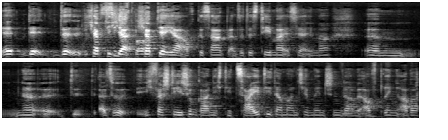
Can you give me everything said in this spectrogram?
Äh, der, der, ich habe ja, ich hab dir ja auch gesagt, also das Thema ist ja immer, ähm, ne, äh, also ich verstehe schon gar nicht die Zeit, die da manche Menschen da Mhm. aufbringen, aber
